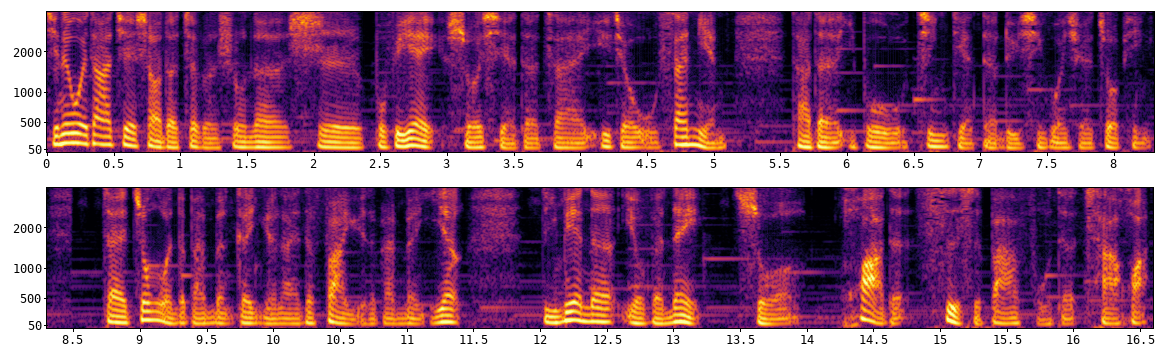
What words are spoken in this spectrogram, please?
今天为大家介绍的这本书呢，是 Bouvier 所写的，在一九五三年，他的一部经典的旅行文学作品，在中文的版本跟原来的法语的版本一样，里面呢有 v e n e 所画的四十八幅的插画，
